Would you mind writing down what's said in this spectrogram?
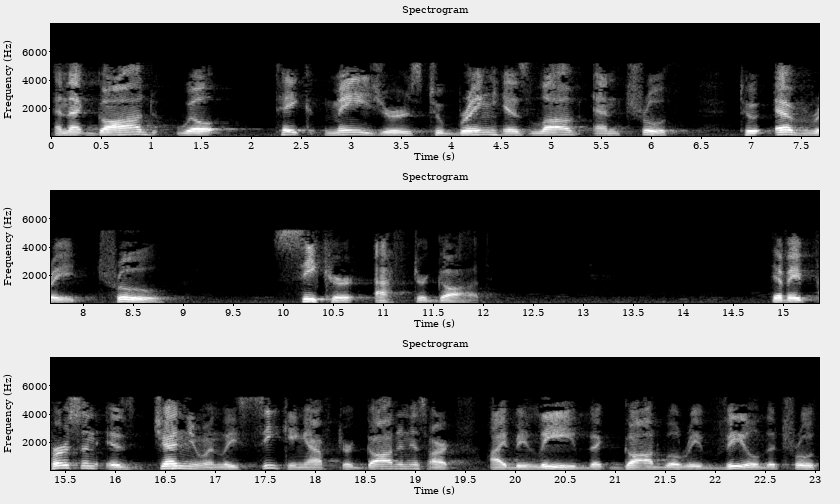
and that God will take measures to bring His love and truth to every true seeker after God. If a person is genuinely seeking after God in his heart, I believe that God will reveal the truth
